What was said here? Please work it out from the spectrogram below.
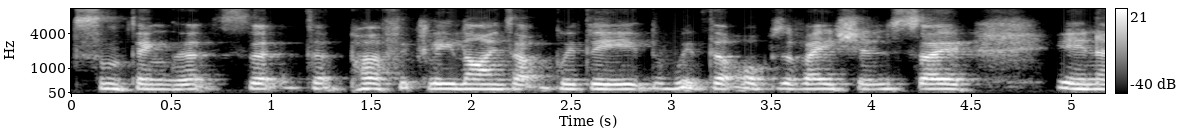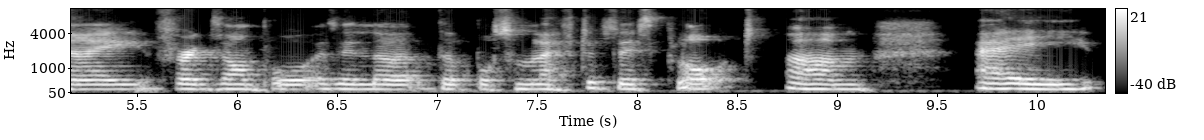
something that's that, that perfectly lines up with the with the observations so in a for example as in the the bottom left of this plot um, a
